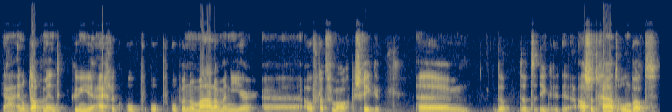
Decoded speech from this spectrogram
ja, en op dat moment kun je eigenlijk op, op, op een normale manier uh, over dat vermogen beschikken. Um, dat, dat ik, als het gaat om wat,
